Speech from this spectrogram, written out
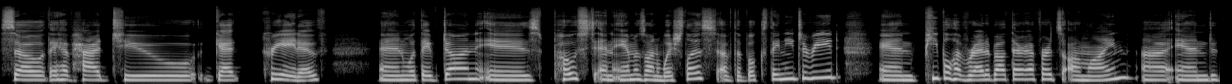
So they have had to get creative. And what they've done is post an Amazon wish list of the books they need to read. And people have read about their efforts online uh, and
